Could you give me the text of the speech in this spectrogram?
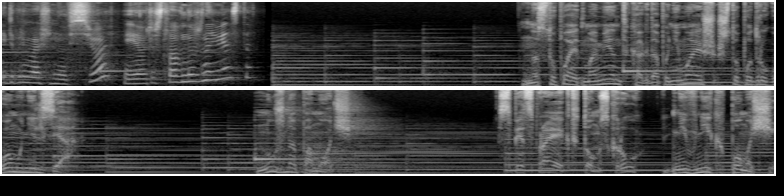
и ты понимаешь, ну все, я пришла в нужное место. Наступает момент, когда понимаешь, что по-другому нельзя. Нужно помочь. Спецпроект Томскру «Дневник помощи.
